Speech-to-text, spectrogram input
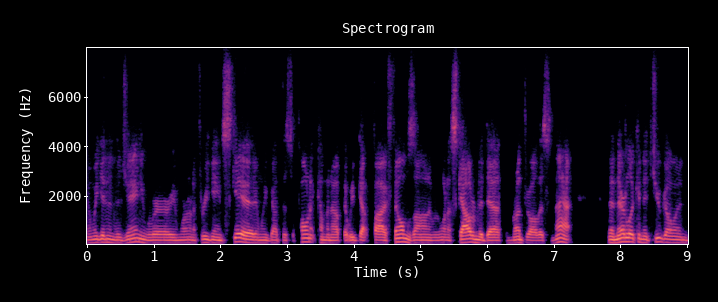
and we get into January and we're on a three game skid and we've got this opponent coming up that we've got five films on and we want to scout them to death and run through all this and that, then they're looking at you going,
